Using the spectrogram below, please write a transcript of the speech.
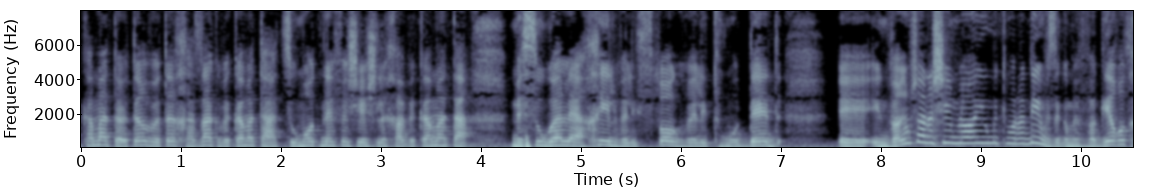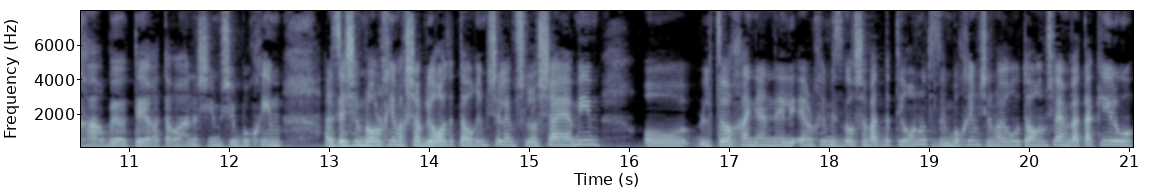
כמה אתה יותר ויותר חזק וכמה תעצומות נפש יש לך וכמה אתה מסוגל להכיל ולספוג ולהתמודד אה, עם דברים שאנשים לא היו מתמודדים, וזה גם מבגר אותך הרבה יותר. אתה רואה אנשים שבוכים על זה שהם לא הולכים עכשיו לראות את ההורים שלהם שלושה ימים, או לצורך העניין, הם הולכים לסגור שבת בטירונות, אז הם בוכים שהם לא יראו את ההורים שלהם, ואתה כאילו,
